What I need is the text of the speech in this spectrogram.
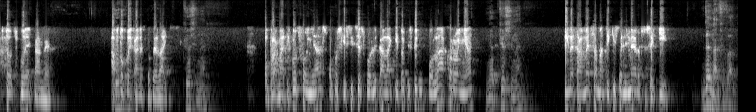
αυτός που έκανε αυτό που έκανε στο παιδάκι. Ποιος είναι; Ο πραγματικός φωνιάς, όπως και εσύ ξέρεις πολύ καλά και το έχεις πει πολλά χρόνια, Ναι, ποιος είναι; είναι τα μέσα μαζικής ενημέρωσης εκεί. Δεν αμφιβάλλω.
